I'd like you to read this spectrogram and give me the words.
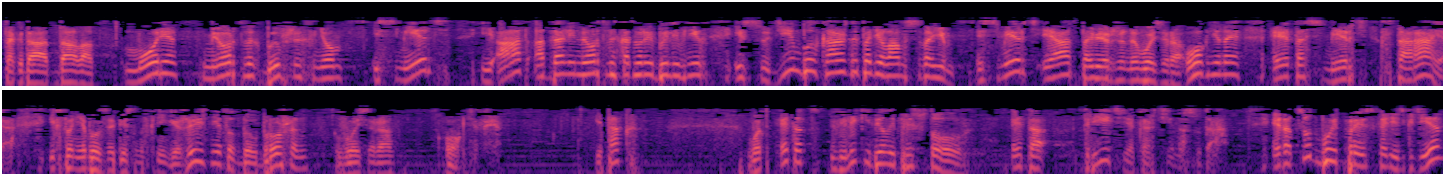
Тогда отдало море мертвых, бывших в нем, и смерть, и ад отдали мертвых, которые были в них, и судим был каждый по делам своим. И смерть и ад повержены в озеро огненное, это смерть вторая. И кто не был записан в книге жизни, тот был брошен в озеро огненное. Итак, вот этот великий белый престол, это третья картина суда. Этот суд будет происходить где?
